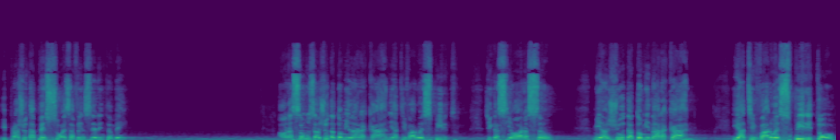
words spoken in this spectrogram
E para ajudar pessoas a vencerem também. A oração nos ajuda a dominar a carne e ativar o espírito. Diga assim: a oração me ajuda a dominar a carne e ativar o espírito.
